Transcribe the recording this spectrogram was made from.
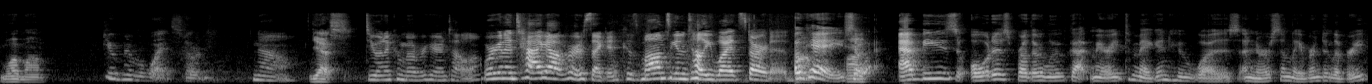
What, mom? Do you remember why it started? no. Yes. Do you want to come over here and tell them? We're gonna tag out for a second because mom's gonna tell you why it started. Oh. Okay, so Alright. Abby's oldest brother Luke got married to Megan, who was a nurse in labor and delivery,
